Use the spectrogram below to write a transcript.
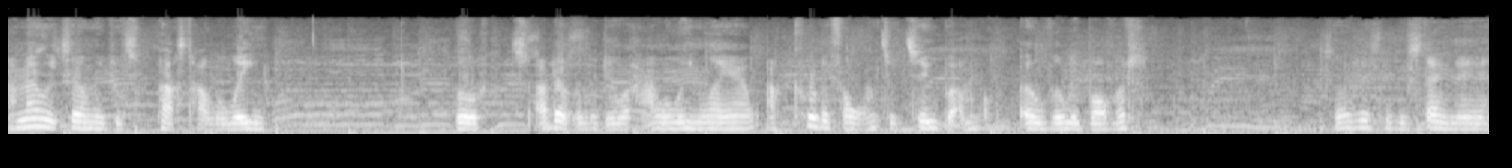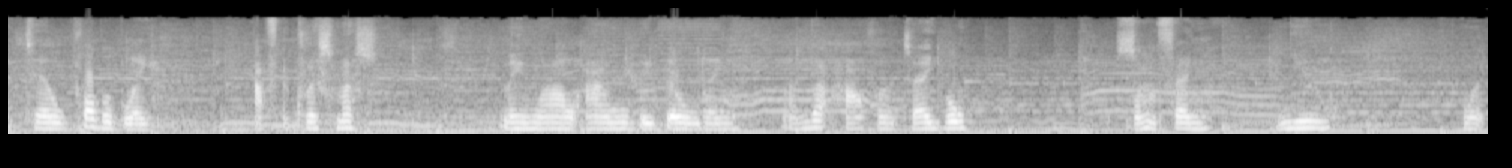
I know it's only just past Halloween, but I don't really do a Halloween layout. I could if I wanted to, but I'm not overly bothered. So this will be staying here till probably after Christmas. Meanwhile, I will be building on that half of the table something new, which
